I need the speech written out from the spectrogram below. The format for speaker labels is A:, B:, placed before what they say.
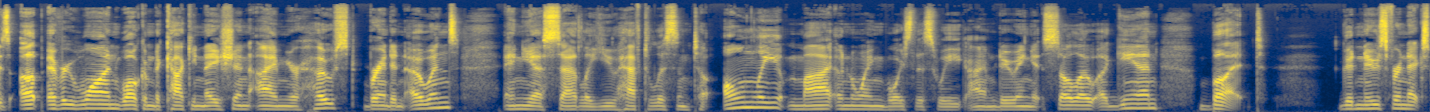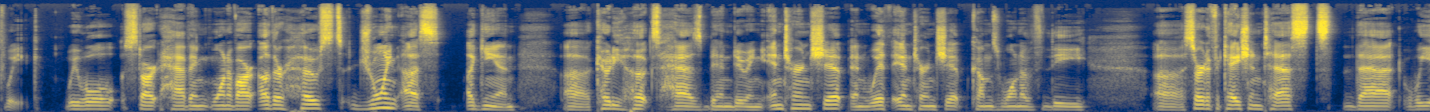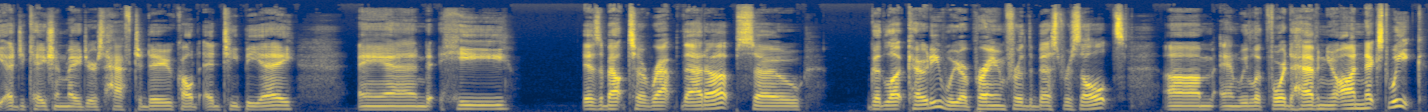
A: Is up, everyone? Welcome to Cocky Nation. I am your host, Brandon Owens. And yes, sadly, you have to listen to only my annoying voice this week. I am doing it solo again, but good news for next week. We will start having one of our other hosts join us again. Uh, Cody Hooks has been doing internship, and with internship comes one of the uh, certification tests that we education majors have to do called EdTPA. And he is about to wrap that up. So good luck, Cody. We are praying for the best results. Um, and we look forward to having you on next week.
